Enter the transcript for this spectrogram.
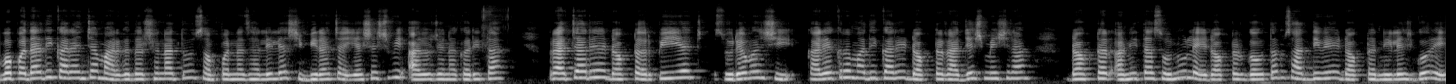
व पदाधिकाऱ्यांच्या मार्गदर्शनातून संपन्न झालेल्या शिबिराच्या यशस्वी आयोजनाकरिता प्राचार्य डॉक्टर पी एच सूर्यवंशी कार्यक्रम अधिकारी doctor Rajesh Meshram doctor Anita Sonule doctor Gautam Satdive doctor Nilesh Gore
